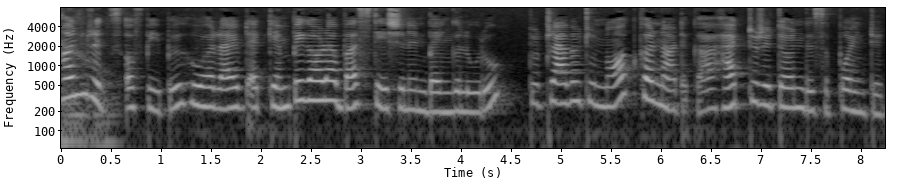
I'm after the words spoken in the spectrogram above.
Hundreds of people who arrived at Kempegowda bus station in Bengaluru to travel to North Karnataka had to return disappointed.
